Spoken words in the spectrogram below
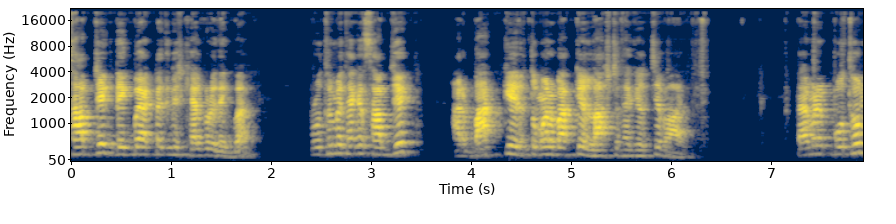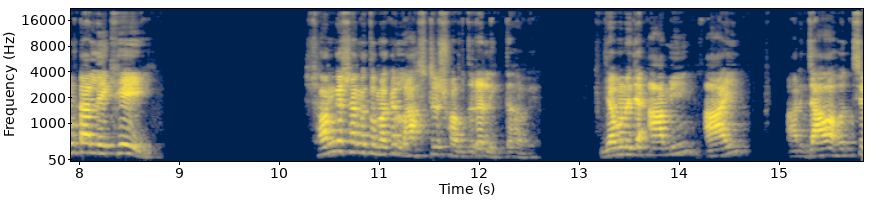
সাবজেক্ট দেখবে, একটা জিনিস খেয়াল করে দেখবা। প্রথমে থাকে সাবজেক্ট আর বাক্যের, তোমার বাক্যের লাস্টে থাকে হচ্ছে ভার্ব তার মানে প্রথমটা লেখেই সঙ্গে সঙ্গে তোমাকে লাস্টের শব্দটা লিখতে হবে। যেমন এই যে আমি আই আর যাওয়া হচ্ছে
